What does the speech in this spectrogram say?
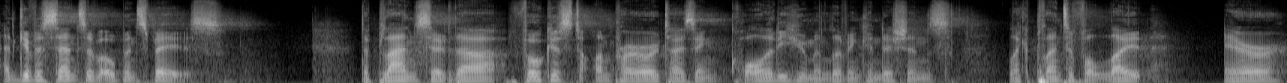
and give a sense of open space. The Plan Cerdà focused on prioritizing quality human living conditions like plentiful light, air,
